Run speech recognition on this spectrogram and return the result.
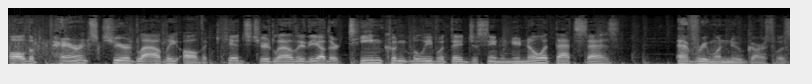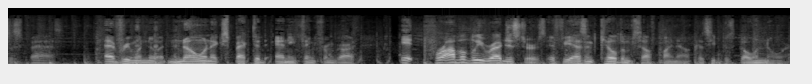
All the parents cheered loudly. All the kids cheered loudly. The other team couldn't believe what they'd just seen. And you know what that says? Everyone knew Garth was a spaz. Everyone knew it. No one expected anything from Garth. It probably registers if he hasn't killed himself by now because he was going nowhere.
